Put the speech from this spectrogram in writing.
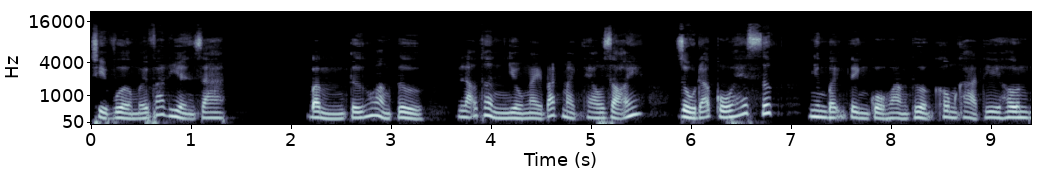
chỉ vừa mới phát hiện ra. Bẩm tứ hoàng tử, lão thần nhiều ngày bắt mạch theo dõi, dù đã cố hết sức, nhưng bệnh tình của hoàng thượng không khả thi hơn.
